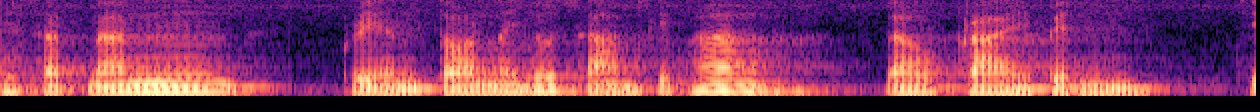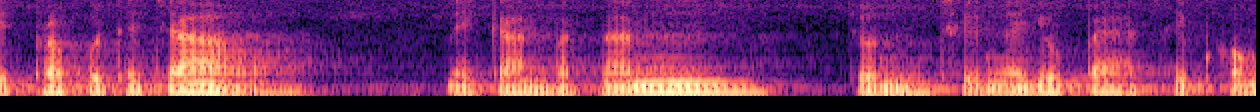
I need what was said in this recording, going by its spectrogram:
ธิสัตว์นั้น เปลี่ยนตอนอายุ 35 แล้วกลายเป็นจิตพระพุทธเจ้า ในการบัดนั้นจนถึงอายุ 80 ของ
